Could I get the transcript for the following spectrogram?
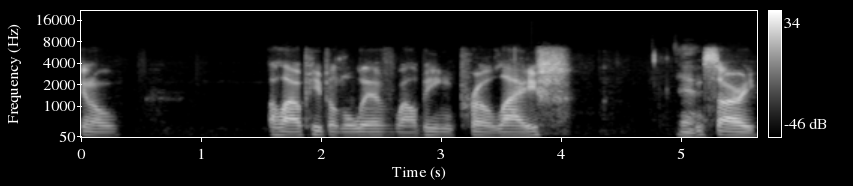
you know, allow people to live while being pro life, yeah. I'm sorry.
